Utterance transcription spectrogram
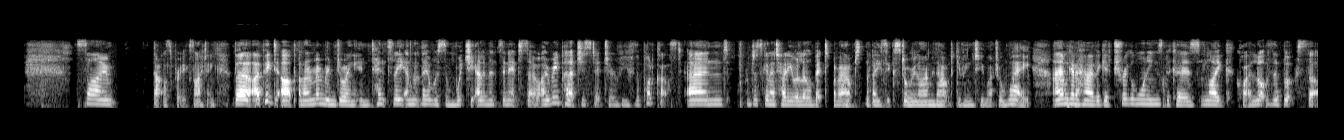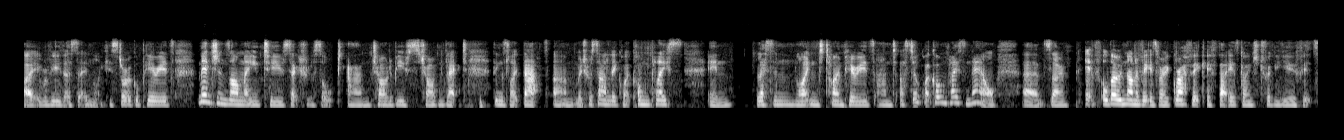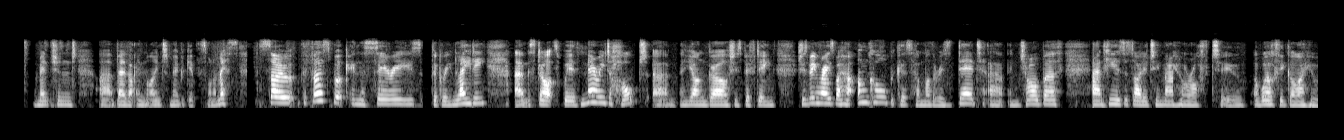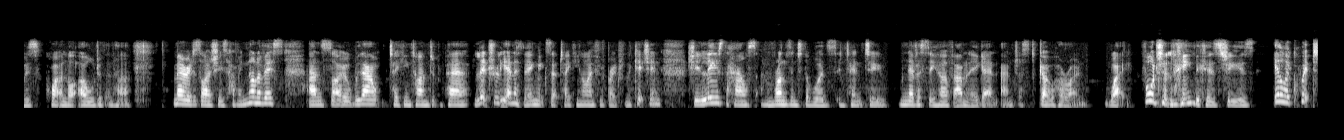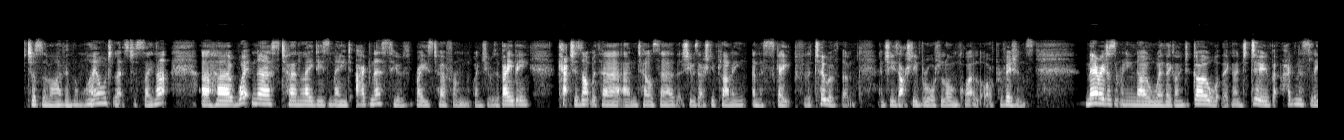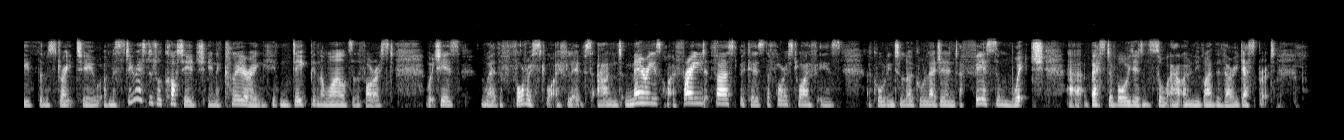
so that was pretty exciting. But I picked it up and I remember enjoying it intensely and that there were some witchy elements in it, so I repurchased it to review for the podcast. And I'm just going to tell you a little bit about the basic storyline without giving too much away. I am going to, however, give trigger warnings because, like quite a lot of the books that I review that are set in like historical periods, mentions are made to sexual assault and child abuse, child neglect, things like that, um, which were sadly quite commonplace in less enlightened time periods and are still quite commonplace now. Um, so, if although none of it is very graphic, if that is going to trigger you, if it's mentioned, uh, bear that in mind. Maybe give this one a miss. So, the first book in the series, The Green Lady, um, starts with Mary de Holt, um, a young girl. She's 15. She's being raised by her uncle because her mother is dead uh, in childbirth, and he has decided to marry her off to a wealthy guy who is quite a lot older than her. Mary decides she's having none of this, and so without taking time to prepare literally anything except taking a loaf of bread from the kitchen, she leaves the house and runs into the woods, intent to never see her family again and just go her own way. Fortunately, because she is ill equipped to survive in the wild, let's just say that. Uh, her wet nurse turned lady's maid Agnes, who's raised her from when she was a baby, catches up with her and tells her that she was actually planning an escape for the two of them, and she's actually brought along quite a lot of provisions. Mary doesn't really know where they're going to go, what they're going to do, but Agnes leads them straight to a mysterious little cottage in a clearing hidden deep in the wilds of the forest, which is where the forest wife lives. And Mary is quite afraid at first because the forest wife is, according to local legend, a fearsome witch, uh, best avoided and sought out only by the very desperate.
